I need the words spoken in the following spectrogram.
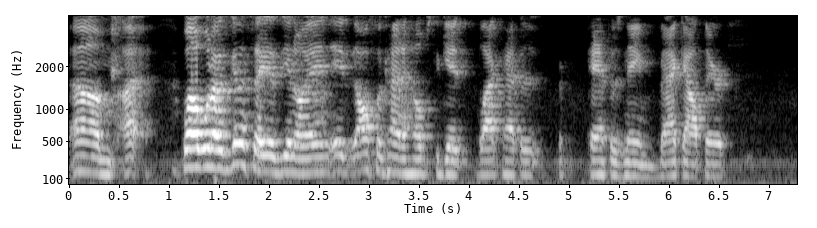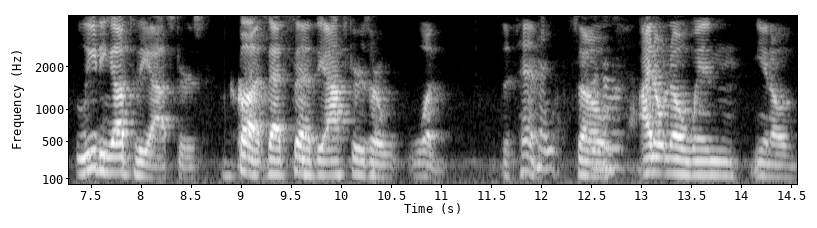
Um, I well, what I was gonna say is you know, and it also kind of helps to get Black Panther Panther's name back out there, leading up to the Oscars. But that said, the Oscars are what the tenth, Tenth. so Mhm. I don't know when you know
